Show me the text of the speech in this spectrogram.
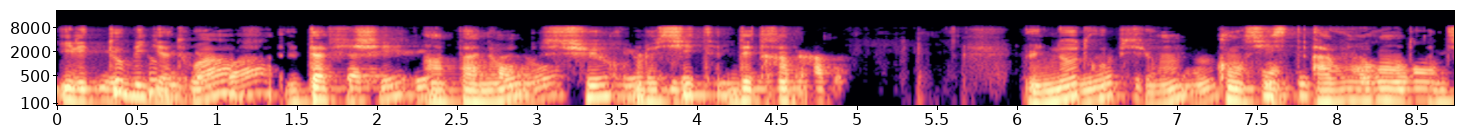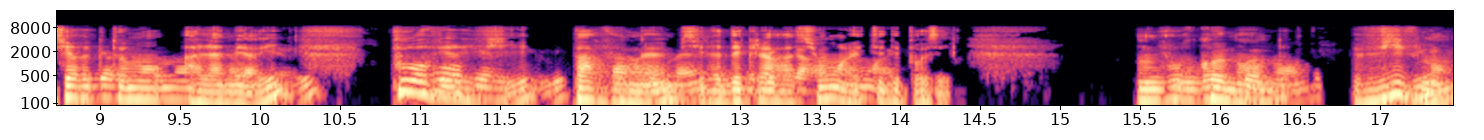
il est obligatoire d'afficher un panneau sur le site des travaux. Une autre option consiste à vous rendre directement à la mairie pour vérifier par vous-même si la déclaration a été déposée on vous recommande vivement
